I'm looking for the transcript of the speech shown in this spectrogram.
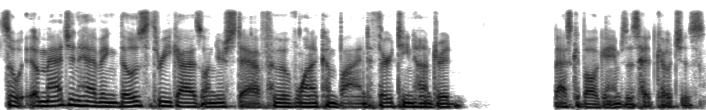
So imagine having those three guys on your staff who have won a combined 1,300 basketball games as head coaches.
